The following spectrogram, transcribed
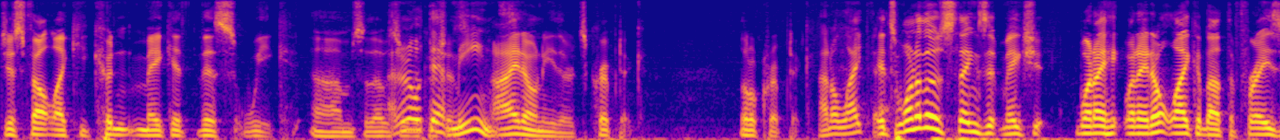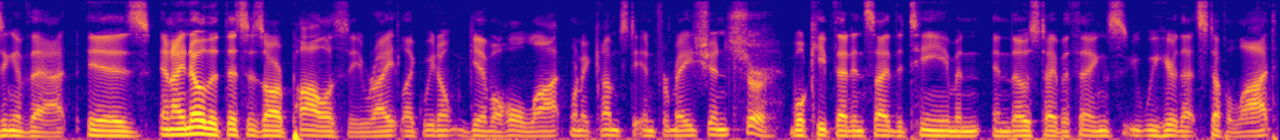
Just felt like he couldn't make it this week." Um, so that was I don't know what that means. I don't either. It's cryptic little cryptic. I don't like that. It's one of those things that makes you what I what I don't like about the phrasing of that is, and I know that this is our policy, right? Like we don't give a whole lot when it comes to information. Sure, we'll keep that inside the team and and those type of things. We hear that stuff a lot,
